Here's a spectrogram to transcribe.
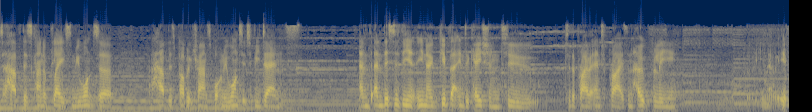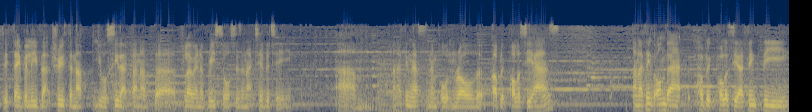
to have this kind of place and we want to have this public transport and we want it to be dense. And, and this is the, you know, give that indication to, to the private enterprise and hopefully, you know, if, if they believe that truth enough, you will see that kind of uh, flow in of resources and activity. Um, and I think that's an important role that public policy has. And I think on that public policy, I think the,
